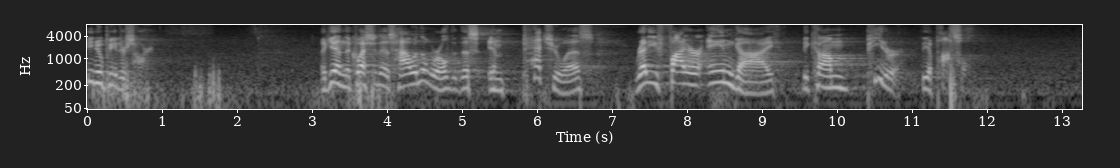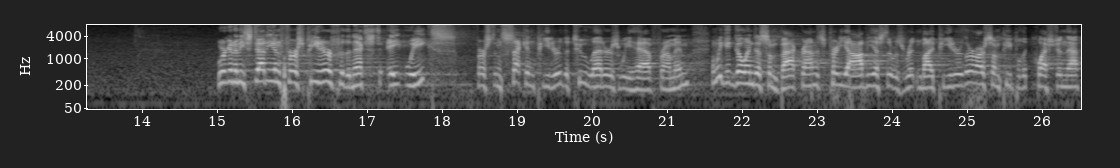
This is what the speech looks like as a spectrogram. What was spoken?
he knew Peter's heart. Again, the question is how in the world did this impetuous, ready, fire, aim guy become Peter the Apostle. We're going to be studying 1 Peter for the next eight weeks. First and Second Peter, the two letters we have from him. And we could go into some background. It's pretty obvious that it was written by Peter. There are some people that question that.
